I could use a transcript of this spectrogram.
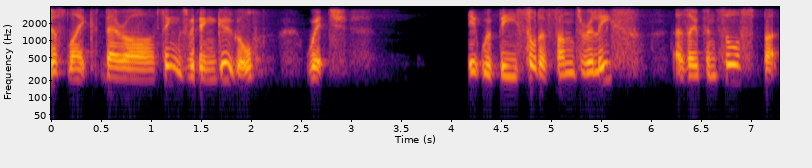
Just like there are things within Google which it would be sort of fun to release as open source, but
